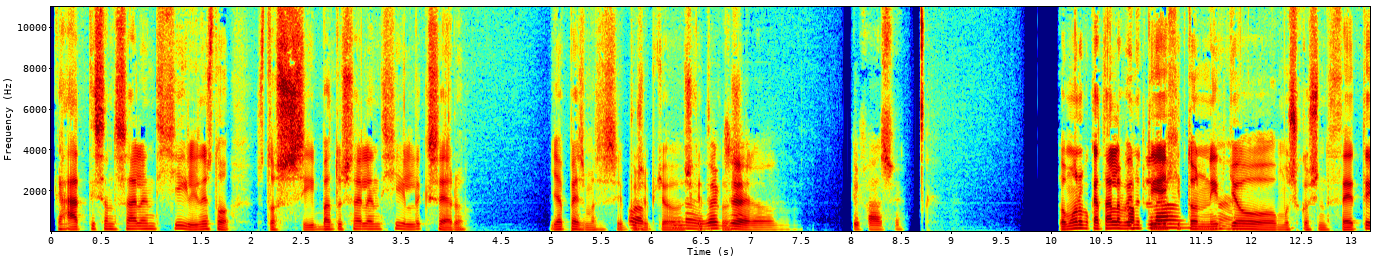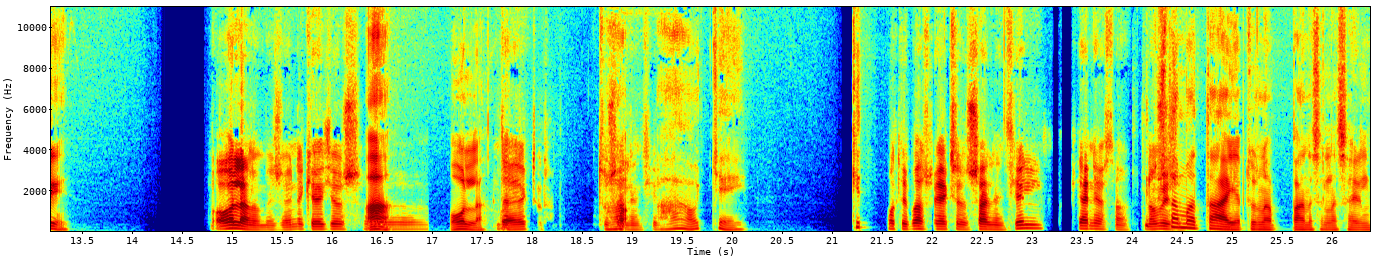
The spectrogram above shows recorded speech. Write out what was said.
κάτι σαν Silent Hill. Είναι στο, στο σύμπαν του Silent Hill. Δεν ξέρω. Για πες μας εσύ πώς Α, είσαι πιο ναι, σχετικός. δεν ξέρω τι φάση. Το μόνο που κατάλαβα είναι Απλά, ότι έχει τον ναι. ίδιο μουσικοσυνθέτη. Όλα νομίζω. Είναι και ο ίδιος Α, ε, Όλα. director του Α, Silent Hill. Α, οκ. Και... Ότι πας φτιάξεις το Silent Hill, πιάνει αυτό. Τι νομίζω. σταματάει από το να πάνε σε ένα Silent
